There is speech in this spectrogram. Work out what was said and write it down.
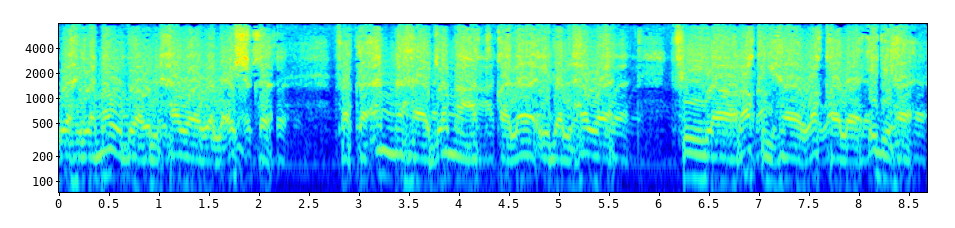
وهي موضع الهوى والعشق فكأنها جمعت قلائد الهوى في يارقها وقلائدها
